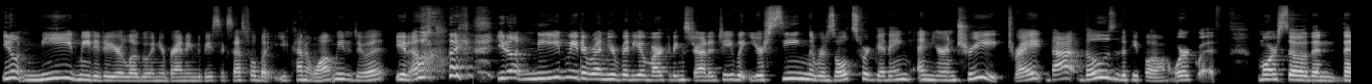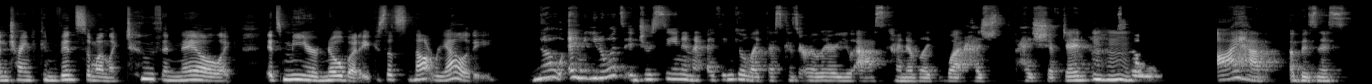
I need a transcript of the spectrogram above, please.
You don't need me to do your logo and your branding to be successful, but you kind of want me to do it. You know, like you don't need me to run your video marketing strategy, but you're seeing the results we're getting and you're intrigued, right? That those are the people I want to work with more so than than trying to convince someone like tooth and nail, like it's me or nobody, because that's not reality. No, and you know what's interesting, and I think you'll like this because earlier you asked kind of like what has has shifted. Mhm. So I have a business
